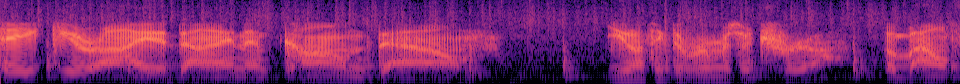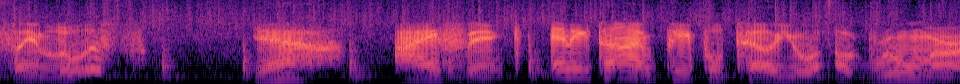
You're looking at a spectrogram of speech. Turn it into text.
take your iodine and calm down. You don't think the rumors are true? About St. Louis? Yeah. I think anytime people tell you a rumor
